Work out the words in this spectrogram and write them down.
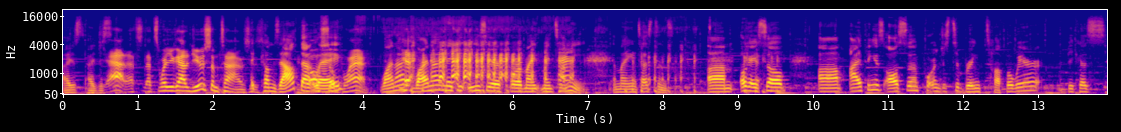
I just I just Yeah, that's that's what you got to do sometimes. it comes out that way. bland. Why not? Yeah. Why not make it easier for my, my tummy and my intestines? Um, okay, so um, I think it's also important just to bring Tupperware because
